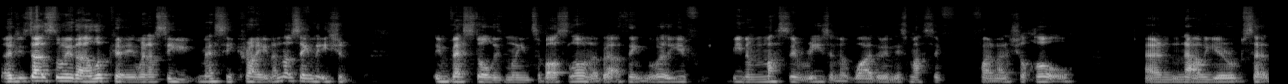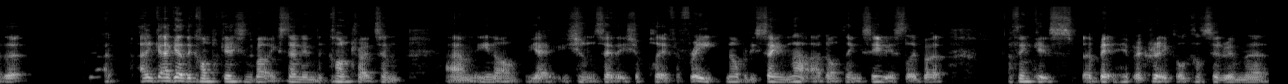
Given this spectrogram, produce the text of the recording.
That's the way that I look at it when I see Messi crying. I'm not saying that he should invest all his money into Barcelona, but I think well, you've been a massive reason of why they're in this massive financial hole, and now you're upset that. I, I get the complications about extending the contract and um, you know, yeah, you shouldn't say that you should play for free. Nobody's saying that, I don't think, seriously. But I think it's a bit hypocritical considering the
